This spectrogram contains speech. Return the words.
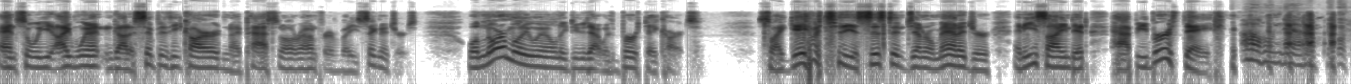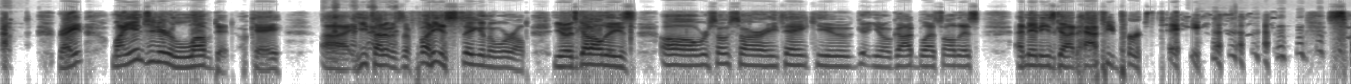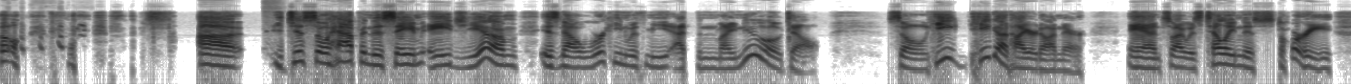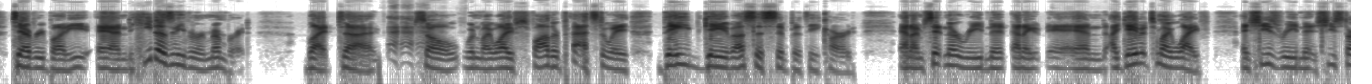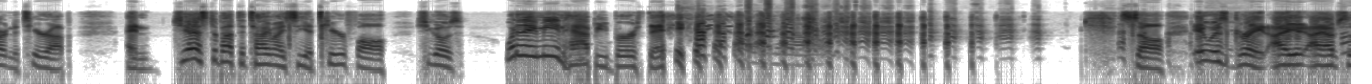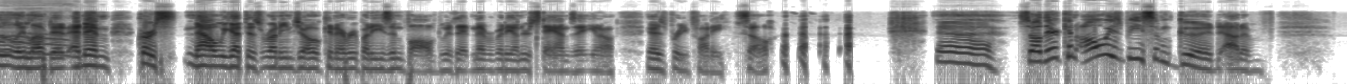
And so we I went and got a sympathy card and I passed it all around for everybody's signatures. Well, normally we only do that with birthday cards. So I gave it to the assistant general manager and he signed it happy birthday, Oh no. right? My engineer loved it, okay? Uh, he thought it was the funniest thing in the world. You know, he's got all these, oh, we're so sorry, thank you, you know, God bless all this, and then he's got happy birthday. so, uh, it just so happened the same AGM is now working with me at the, my new hotel. So he he got hired on there, and so I was telling this story to everybody, and he doesn't even remember it. But uh, so when my wife's father passed away, they gave us a sympathy card, and I'm sitting there reading it, and I and I gave it to my wife, and she's reading it, and she's starting to tear up, and just about the time I see a tear fall, she goes, "What do they mean, happy birthday?" Oh no. So it was great. I I absolutely loved it. And then of course now we got this running joke and everybody's involved with it and everybody understands it. You know, it was pretty funny. So. uh, so there can always be some good out of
